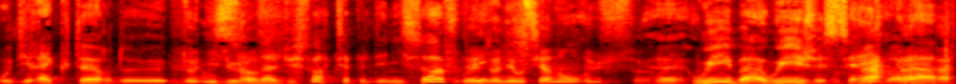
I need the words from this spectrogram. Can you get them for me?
au directeur de, du Denisov. journal du soir, qui s'appelle Denisov. Vous avez Oui. donné aussi un nom russe. Euh, oui, bah oui, j'essaie. voilà,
